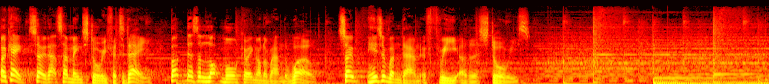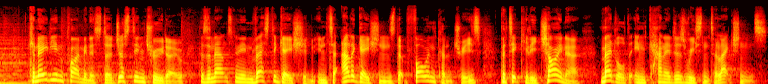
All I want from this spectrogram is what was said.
Okay, so that's our main story for today, but there's a lot more going on around the world. So here's a rundown of three other stories. Canadian Prime Minister Justin Trudeau has announced an investigation into allegations that foreign countries, particularly China, meddled in Canada's recent elections.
